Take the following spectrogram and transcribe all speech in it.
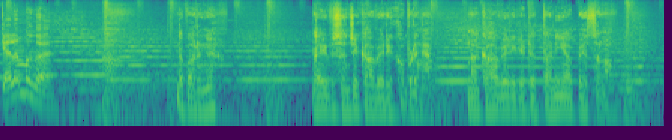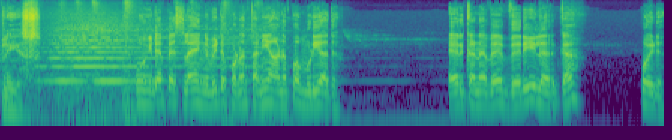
கிளம்புங்க. இந்த பாருங்க. தயவு செஞ்சு காவேரி கூப்பிடுங்க. நான் காவேரி கிட்ட தனியா பேசணும். ப்ளீஸ் உங்ககிட்ட பேசலாம் எங்க வீட்டு பொண்ணை தனியா அனுப்ப முடியாது. ஏற்கனவே வெறியில இருக்கேன். போயிடு.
